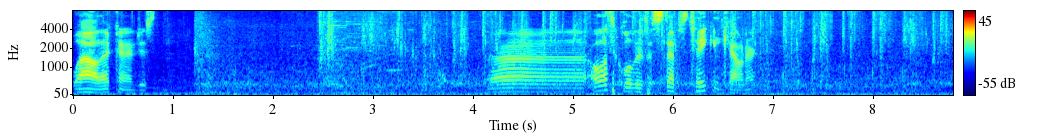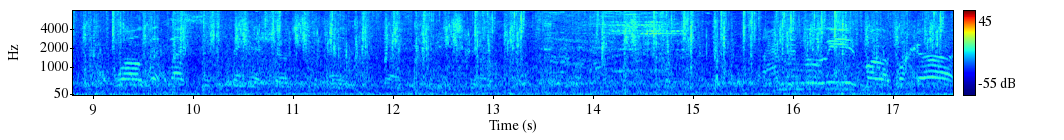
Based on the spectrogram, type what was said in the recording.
Wow, that kind of just. Uh, oh, that's cool. There's a steps taken counter. Well, that, that's the thing that shows the. I'm in the lead, motherfucker!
